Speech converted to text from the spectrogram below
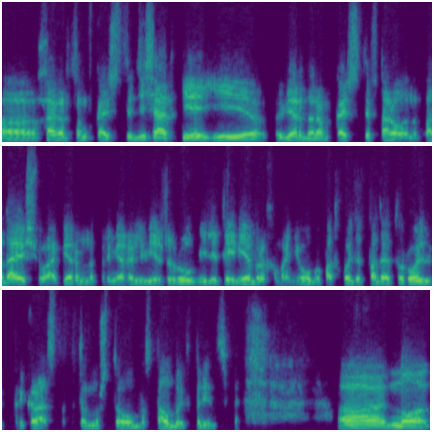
э, Хаверцем в качестве десятки и Вернером в качестве второго нападающего, а первым, например, Оливье Жиру или Тейми Эбрахам, они оба подходят под эту роль прекрасно, потому что оба столбы, в принципе. А, но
